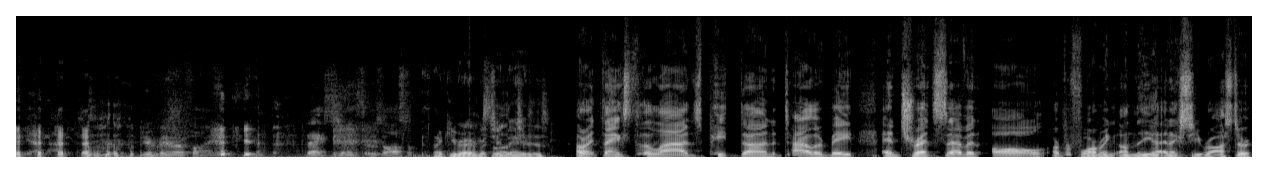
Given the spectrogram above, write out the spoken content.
yeah. you're, you're verifying. Thanks, gents. That was awesome. Thank you very Thanks much indeed. cheers. All right, thanks to the lads, Pete Dunne, Tyler Bate, and Trent Seven. All are performing on the uh, NXT roster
